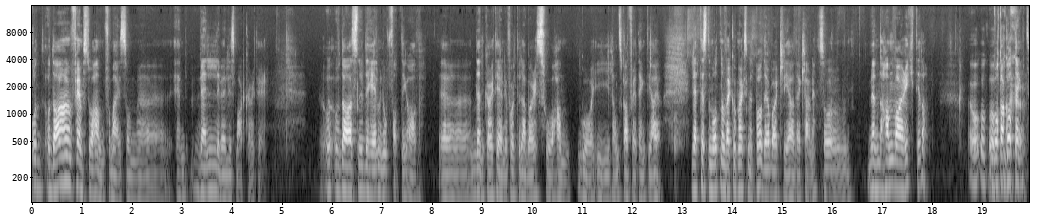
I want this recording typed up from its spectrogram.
Og, og da fremsto han for meg som eh, en veldig, veldig smart karakter. Og, og da snudde hele min oppfatning av Uh, den karakteren i forhold til det jeg bare så han gå i landskap. For jeg tenkte ja, ja. Letteste måten å vekke oppmerksomhet på, det er å bare kle av deg klærne. Så, men han var riktig, da. Og, og, og Godt- takk, godt tenkt.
